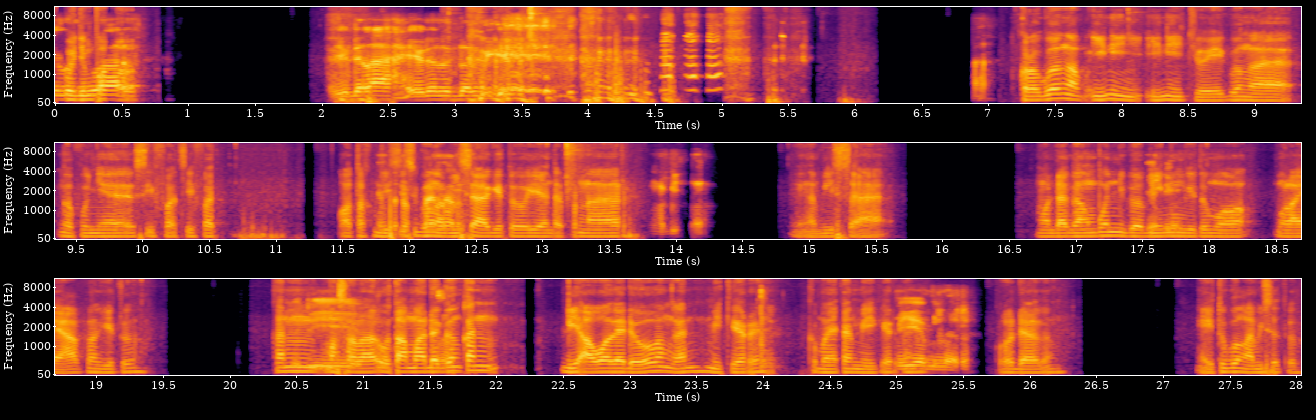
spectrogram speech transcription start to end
Gue jempol. Ya udahlah, ya udah lu duluan lagi. kalau gue nggak ini ini cuy gue nggak nggak punya sifat-sifat otak bisnis gue nggak bisa gitu ya entrepreneur. Nggak bisa. ya nggak bisa. Mau dagang pun juga Jadi- bingung gitu mau mulai apa gitu. Kan Jadi- masalah utama dagang kan di awalnya doang kan mikirnya. Kebanyakan mikir kan. Iya benar. kalau dagang. Ya itu gue nggak bisa tuh.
